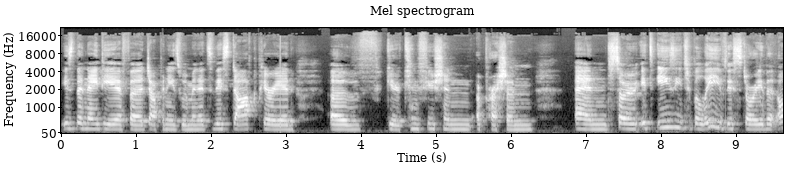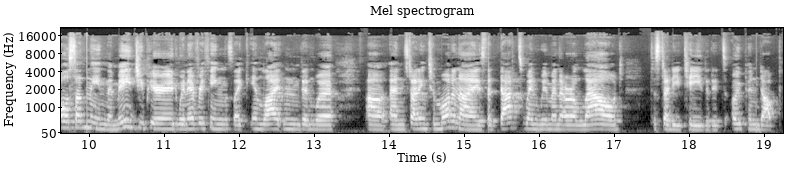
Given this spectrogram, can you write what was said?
is the nadir for Japanese women. It's this dark period of you know, Confucian oppression, and so it's easy to believe this story that, oh, suddenly in the Meiji period, when everything's like enlightened and we're, uh, and starting to modernize, that that's when women are allowed to study tea, that it's opened up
